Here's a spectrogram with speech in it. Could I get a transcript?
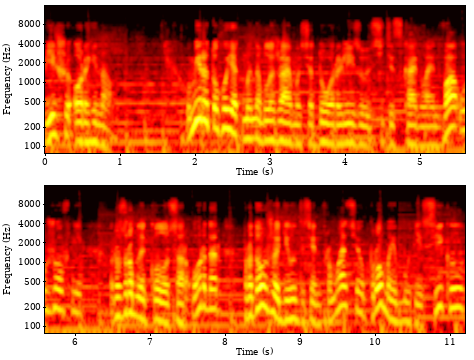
більше оригіналу. У міру того, як ми наближаємося до релізу Cities Skyline 2 у жовтні, розробник Colossar Order продовжує ділитися інформацією про майбутній сіквел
